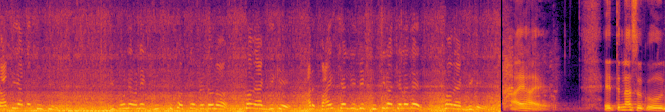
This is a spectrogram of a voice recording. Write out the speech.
তাতেই এত খুশি। জীবনে অনেক দুঃখ, কষ্ট, বেদনা, সব একদিকে। আর বাইক চালিয়ে যে খুশিরা ছেলেদের, সব একদিকে। हाय हाय। इतना सुकून।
